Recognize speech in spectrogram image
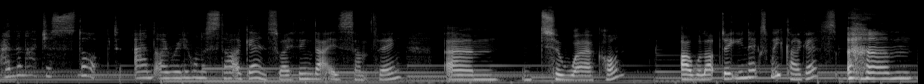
and then I just stopped and I really want to start again. So I think that is something um, to work on. I will update you next week, I guess. um,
